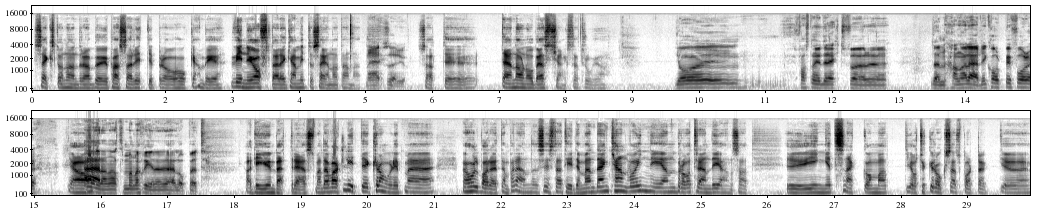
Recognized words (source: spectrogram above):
1600 bör ju passa riktigt bra och Håkan B vinner ju ofta, det kan vi inte säga något annat. Nej, så är det ju. Så att eh, den har nog bäst chans tror jag. Jag fastnade ju direkt för eh, den Hanna Lärdi Korpi får Ja, äran att managera det här loppet. ja, det är ju en bättre häst men det har varit lite krångligt med, med hållbarheten på den sista tiden. Men den kan vara inne i en bra trend igen så att eh, inget snack om att jag tycker också att Spartak eh,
